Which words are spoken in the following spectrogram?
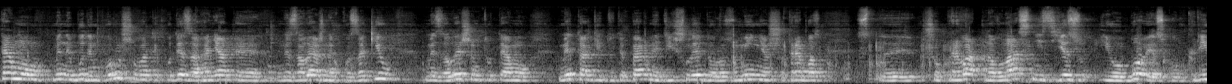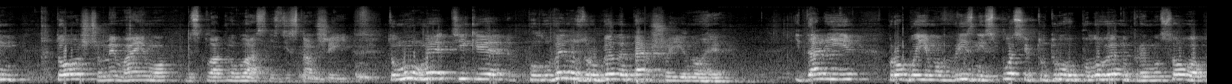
тему ми не будемо порушувати, куди заганяти незалежних козаків. Ми залишимо ту тему. Ми так і дотепер не дійшли до розуміння, що треба, е, що приватна власність є і обов'язком, крім того, що ми маємо безплатну власність, діставши її. Тому ми тільки половину зробили першої ноги. І далі пробуємо в різний спосіб ту другу половину примусово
